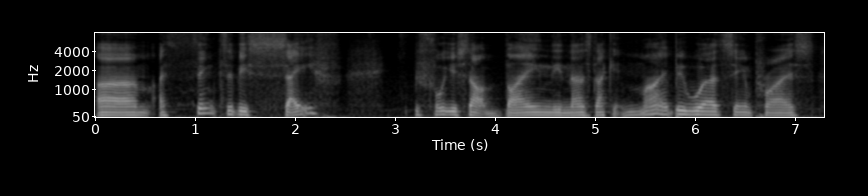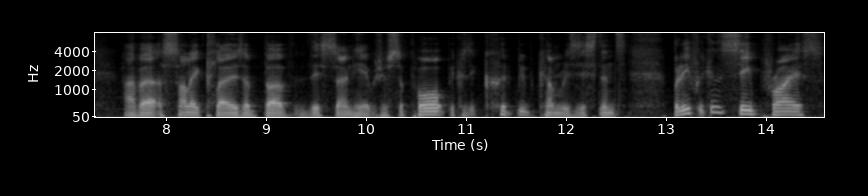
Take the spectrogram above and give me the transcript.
Um, I think to be safe, before you start buying the Nasdaq, it might be worth seeing price have a, a, solid close above this zone here, which is support because it could become resistance. But if we can see price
